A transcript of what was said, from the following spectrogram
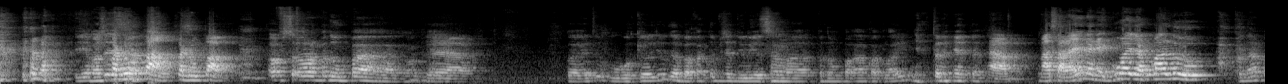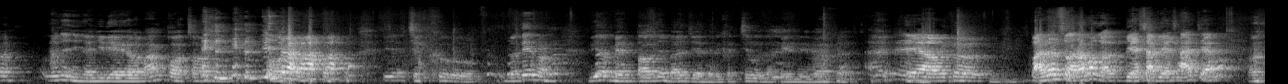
Iya maksudnya penumpang penumpang Oh seorang penumpang, oke. Ya. Wah itu gokil juga bakat tuh bisa dilihat sama penumpang angkot lainnya ternyata. Nah, masalahnya nenek gua yang malu. Kenapa? Lu nyanyi nyanyi di dalam angkot soalnya. Iya. Iya cukup. Berarti emang dia mentalnya baja dari kecil udah pede banget. Iya betul. Padahal suara mah nggak biasa-biasa aja.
